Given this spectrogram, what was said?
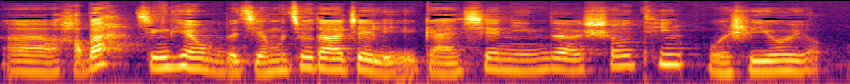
呃，好吧，今天我们的节目就到这里，感谢您的收听，我是悠悠。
